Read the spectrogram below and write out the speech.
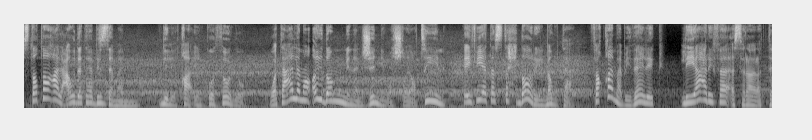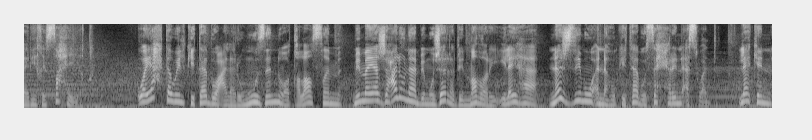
استطاع العودة بالزمن للقاء الكوثولو. وتعلم أيضا من الجن والشياطين كيفية استحضار الموتى فقام بذلك ليعرف أسرار التاريخ السحيق ويحتوي الكتاب على رموز وطلاسم مما يجعلنا بمجرد النظر إليها نجزم أنه كتاب سحر أسود. لكن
